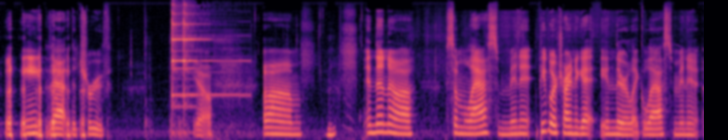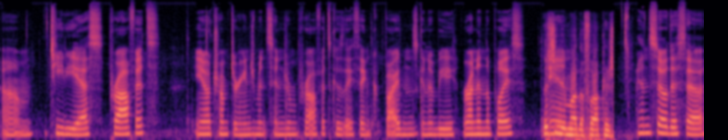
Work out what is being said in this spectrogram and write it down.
Ain't that the truth? Yeah. Um, and then uh, some last minute people are trying to get in their like last minute um TDS profits. You know, Trump derangement syndrome profits because they think Biden's gonna be running the place. Listen, you motherfuckers. and so this uh,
